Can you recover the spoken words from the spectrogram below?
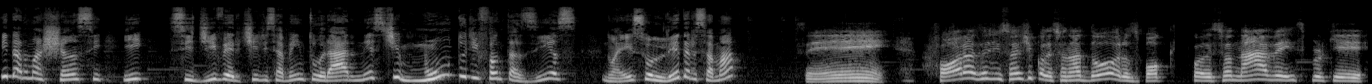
e dar uma chance e se divertir e se aventurar neste mundo de fantasias. Não é isso, líder Samar? Sim. Fora as edições de colecionador, os box colecionáveis, porque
